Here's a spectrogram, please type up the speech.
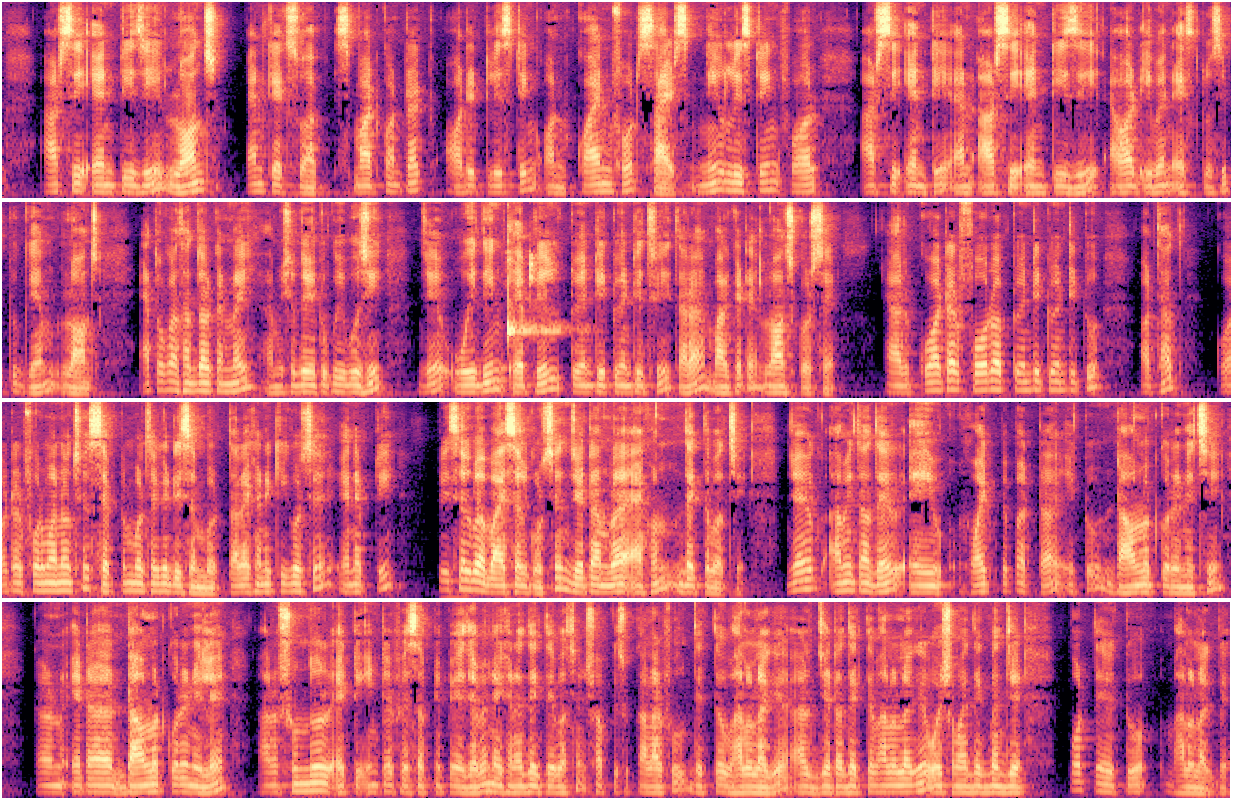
R C N TG launch Pancake Swap, smart contract, audit listing on CoinFort sites. New listing for RCNT and RCNTZ award event exclusive to game launch. এত কথার দরকার নাই, আমি শুধু এটুকুই বুঝি যে within April twenty twenty three তারা মার্কেটে লঞ্চ করছে আর quarter four of twenty twenty two অর্থাৎ কোয়ার্টার ফোর মানে হচ্ছে সেপ্টেম্বর থেকে ডিসেম্বর তারা এখানে কি করছে এনএফটি প্রিসেল বা বাইসেল করছে, যেটা আমরা এখন দেখতে পাচ্ছি যাই হোক আমি তাদের এই হোয়াইট পেপারটা একটু ডাউনলোড করে নিচ্ছি। কারণ এটা ডাউনলোড করে নিলে আরও সুন্দর একটি ইন্টারফেস আপনি পেয়ে যাবেন। এখানে দেখতে পাচ্ছেন সব কিছু কালারফুল দেখতেও ভালো লাগে। আর যেটা দেখতে ভালো লাগে, ওই সময় দেখবেন যে পড়তে একটু ভালো লাগবে।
